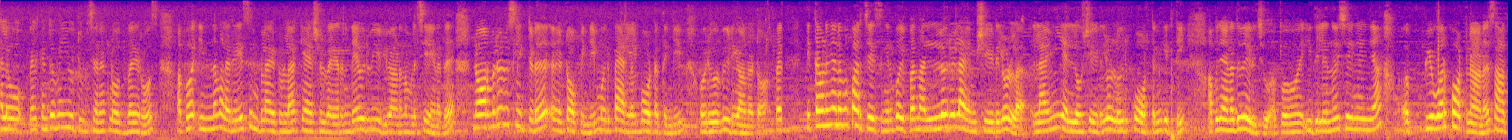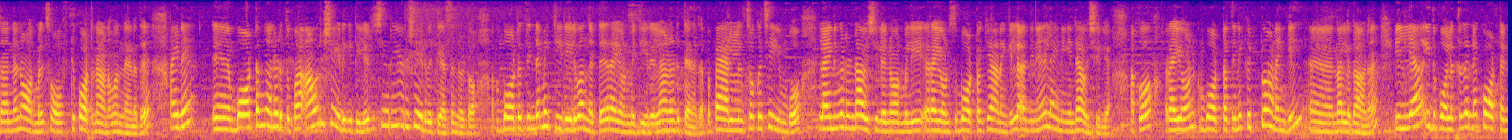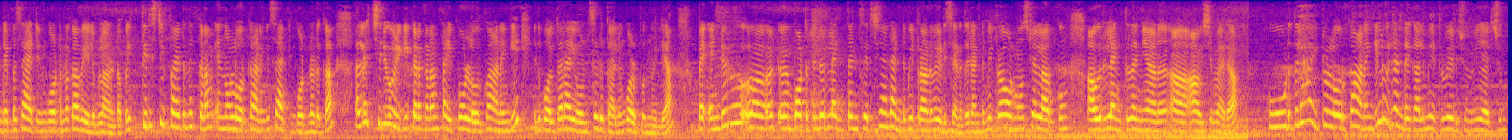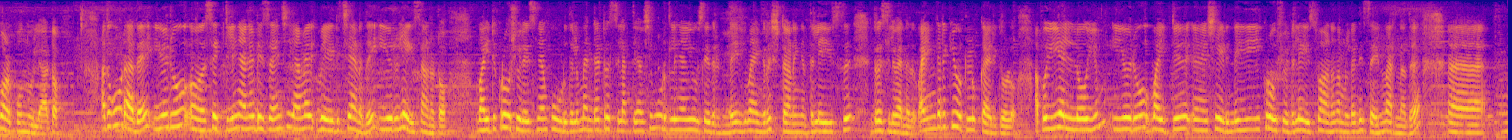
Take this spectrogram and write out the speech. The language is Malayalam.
Hello welcome to my YouTube channel cloth by Rose അപ്പോൾ ഇന്ന് വളരെ സിമ്പിളായിട്ടുള്ള കാഷ്വൽ വെയറിന്റെ ഒരു വീഡിയോ ആണ് നമ്മൾ ചെയ്യണത്. നോർമൽ ഒരു സ്ലിറ്റഡ് ടോപ്പിന്റെയും ഒരു പാരലൽ ബോട്ടത്തിന്റെയും ഒരു വീഡിയോ ആണ് കേട്ടോ അപ്പം ഇത്തവണ ഞാനപ്പോൾ പർച്ചേസിങ്ങിന് പോയപ്പോൾ നല്ലൊരു ലൈം ഷെയ്ഡിലുള്ള ലൈം യെല്ലോ ഷെയ്ഡിലുള്ള ഒരു കോട്ടൺ കിട്ടി. അപ്പോൾ ഞാനത് മേടിച്ചു. അപ്പോൾ ഇതിലെന്ന് വെച്ച് കഴിഞ്ഞ് കഴിഞ്ഞാൽ പ്യുവർ കോട്ടൺ ആണ്. സാധാരണ നോർമൽ സോഫ്റ്റ് കോട്ടൺ ആണ് വന്നേണത്. അതിന് ബോട്ടം ഞാൻ എടുത്തപ്പോൾ ആ ഒരു ഷെയ്ഡ് കിട്ടിയില്ല. ഒരു ചെറിയൊരു ഷെയ്ഡ് വ്യത്യാസം ഉണ്ട് കേട്ടോ. അപ്പോൾ ബോട്ടത്തിന്റെ മെറ്റീരിയൽ വന്നിട്ട് റയോൺ മെറ്റീരിയൽ ആണ് എടുത്തത് അപ്പോൾ പാരലൽസ് ഒക്കെ ചെയ്യുമ്പോൾ ലൈനിങ് ഇടേണ്ട ആവശ്യമില്ല. നോർമലി റയോൺസ് ബോട്ടൊക്കെ ആണെങ്കിൽ അതിന് ലൈനിങ്ങിന്റെ ആവശ്യമില്ല. അപ്പോൾ റയോൺ ബോട്ടത്തിന് കിട്ടുവാണെങ്കിൽ നല്ലതാണ്. ഇല്ല ഇതുപോലത്തെ തന്നെ കോട്ടന്റെ ഇപ്പോൾ സാറ്റിൻ കോട്ടൺ ഒക്കെ അവൈലബിൾ ആണ് കേട്ടോ. അപ്പോൾ ഇത്തിരി സ്റ്റിഫായിട്ട് നിൽക്കണം എന്നുള്ളവർക്കാണെങ്കിൽ സാറ്റിൻ കോട്ടൺ എടുക്കാം. അല്ല ഇച്ചിരി ഒഴുകി കിടക്കണം ടൈപ്പ് ഉള്ളവർക്കാണെങ്കിൽ ഇതുപോലത്തെ റയോൺസ് എടുത്താലും കുഴപ്പമൊന്നുമില്ല. അപ്പം എന്റെ ഒരു ബോട്ടത്തിന്റെ ഒരു ലെങ്ത് അനുസരിച്ച് ഞാൻ രണ്ട് മീറ്ററാണ് മേടിച്ചത്. രണ്ട് മീറ്റർ ഓൾമോസ്റ്റ് എല്ലാവർക്കും ആ ഒരു ലെങ്ത് തന്നെയാണ് ആവശ്യം വരാം. കൂടുതൽ ഹൈറ്റ് ഉള്ളവർക്കാണെങ്കിൽ ഒരു രണ്ടേകാൽ മീറ്റർ മേടിച്ചു എന്ന് വിചാരിച്ചും കുഴപ്പമൊന്നുമില്ല കേട്ടോ. അതുകൂടാതെ ഈ ഒരു സെറ്റിൽ ഞാൻ ഡിസൈൻ ചെയ്യാൻ മേടിച്ചത് ഈ ഒരു ലേസാണ് കേട്ടോ. വൈറ്റ് ക്രോഷ്യോ ലേസ് ഞാൻ കൂടുതലും എന്റെ ഡ്രസ്സിൽ അത്യാവശ്യം കൂടുതൽ ഞാൻ യൂസ് ചെയ്തിട്ടുണ്ട്. എനിക്ക് ഭയങ്കര ഇഷ്ടമാണ് ഇങ്ങനത്തെ ലേസ് ഡ്രസ്സിൽ വരുന്നത്. ഭയങ്കര ക്യൂട്ട് ലുക്കായിരിക്കുള്ളൂ അപ്പോൾ ഈ യെല്ലോയും ഈ ഒരു വൈറ്റ് ഷെയ്ഡിന്റെ ഈ ക്രോഷ്യോയുടെ ലേസും ആണ് നമ്മളുടെ ഡിസൈൻ വരുന്നത്.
